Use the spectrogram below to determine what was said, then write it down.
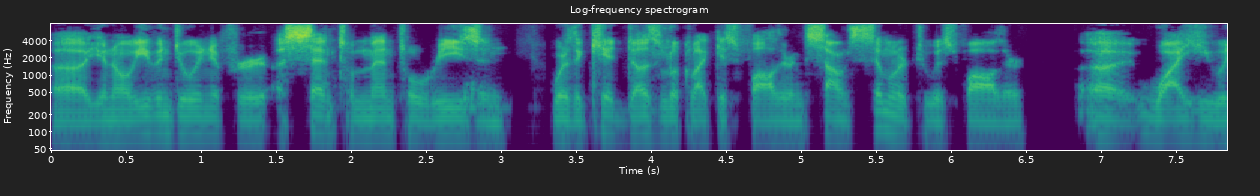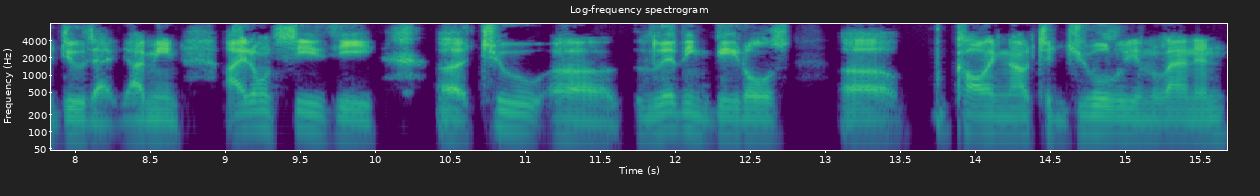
Uh, you know, even doing it for a sentimental reason where the kid does look like his father and sounds similar to his father. Uh, why he would do that. I mean, I don't see the, uh, two, uh, living Beatles, uh, calling out to Julian Lennon,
